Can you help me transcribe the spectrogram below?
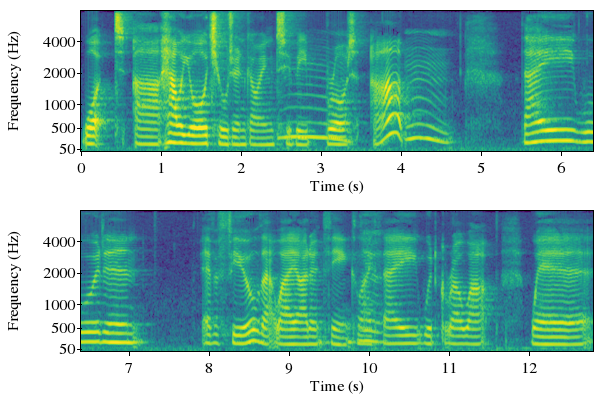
what uh, how are your children going to be Mm. brought up, they wouldn't ever feel that way, I don't think. Like Yeah. they would grow up where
